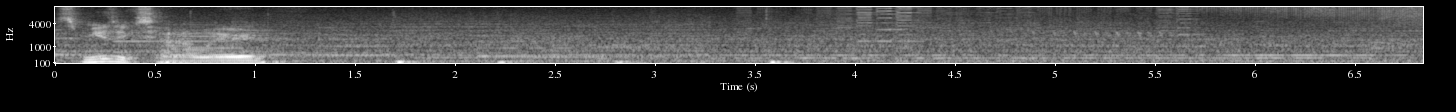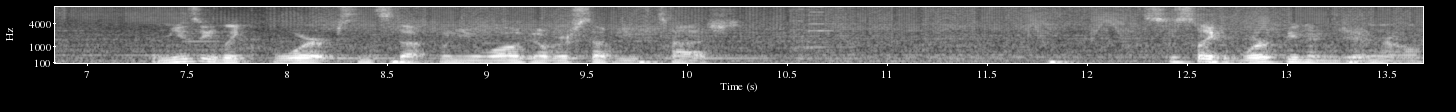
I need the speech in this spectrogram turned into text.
This music's kind of weird. The music like warps and stuff when you walk over stuff you've touched. It's just like warping in general.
